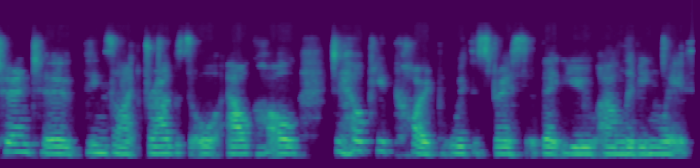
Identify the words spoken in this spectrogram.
turned to things like drugs or alcohol to help you cope with the stress that you are living with.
